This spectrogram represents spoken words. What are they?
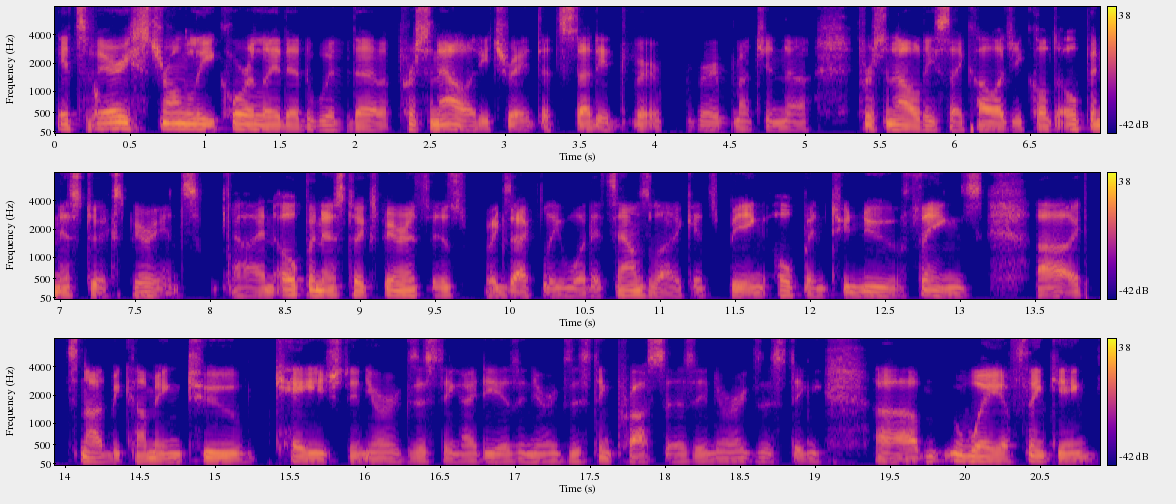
it's very strongly correlated with the personality trait that's studied very, very much in uh, personality psychology called openness to experience. Uh, and openness to experience is exactly what it sounds like. It's being open to new things. Uh, it's not becoming too caged in your existing ideas, in your existing process, in your existing um, way of thinking.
